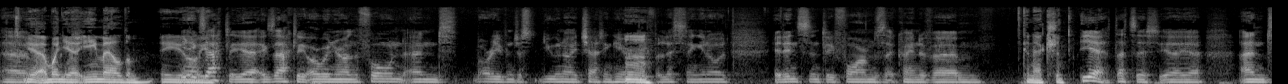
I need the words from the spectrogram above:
Um, Yeah, and when you email them, you yeah, know, you- exactly, yeah, exactly. Or when you're on the phone and, or even just you and I chatting here, Mm. and people listening, you know, it, it instantly forms a kind of, um, connection. yeah, that's it, yeah, yeah. And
